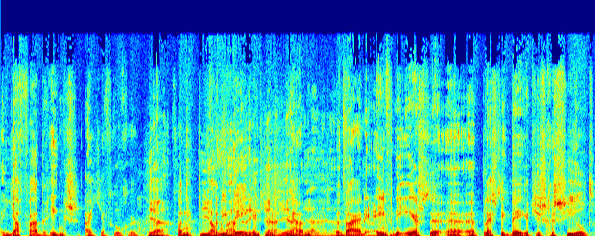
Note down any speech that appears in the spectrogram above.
Jaffa-drinks, had je vroeger. Ja, Van die, van die bekertjes. ja, Ja. Dat waren een van de eerste eh, eh, plastic bekertjes gesield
